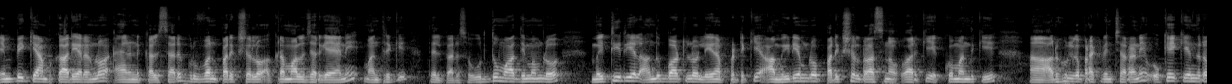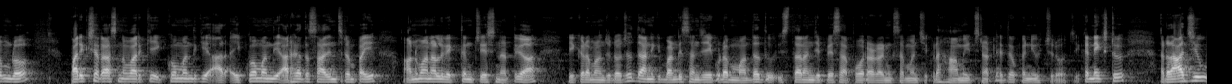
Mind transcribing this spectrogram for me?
ఎంపీ క్యాంప్ కార్యాలయంలో ఆయనను కలిశారు. గ్రూప్ వన్ పరీక్షలో అక్రమాలు జరిగాయని మంత్రికి తెలిపారు. సో ఉర్దూ మాధ్యమంలో మెటీరియల్ అందుబాటులో అయినప్పటికీ ఆ మీడియంలో పరీక్షలు రాసిన వారికి ఎక్కువ మందికి అర్హులుగా ప్రకటించారని ఒకే కేంద్రంలో పరీక్ష రాసిన వారికి ఎక్కువ మందికి ఎక్కువ మంది అర్హత సాధించడంపై అనుమానాలు వ్యక్తం చేసినట్టుగా ఇక్కడ మనం చూడవచ్చు. దానికి బండి సంజయ్ కూడా మద్దతు ఇస్తారని చెప్పేసి ఆ పోరాటానికి సంబంధించి ఇక్కడ హామీ ఇచ్చినట్లయితే ఒక న్యూస్ చూడవచ్చు. ఇక నెక్స్ట్ రాజీవ్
